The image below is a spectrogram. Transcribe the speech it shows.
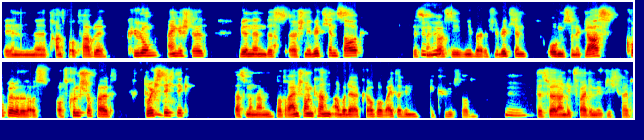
in eine transportable Kühlung eingestellt. Wir nennen das äh, Schneewittchensarg. Das ist mhm. dann quasi wie bei der Schneewittchen oben so eine Glaskuppel oder aus, aus Kunststoff halt ah. durchsichtig dass man dann dort reinschauen kann, aber der Körper weiterhin gekühlt wird. Hm. Das wäre dann die zweite Möglichkeit,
